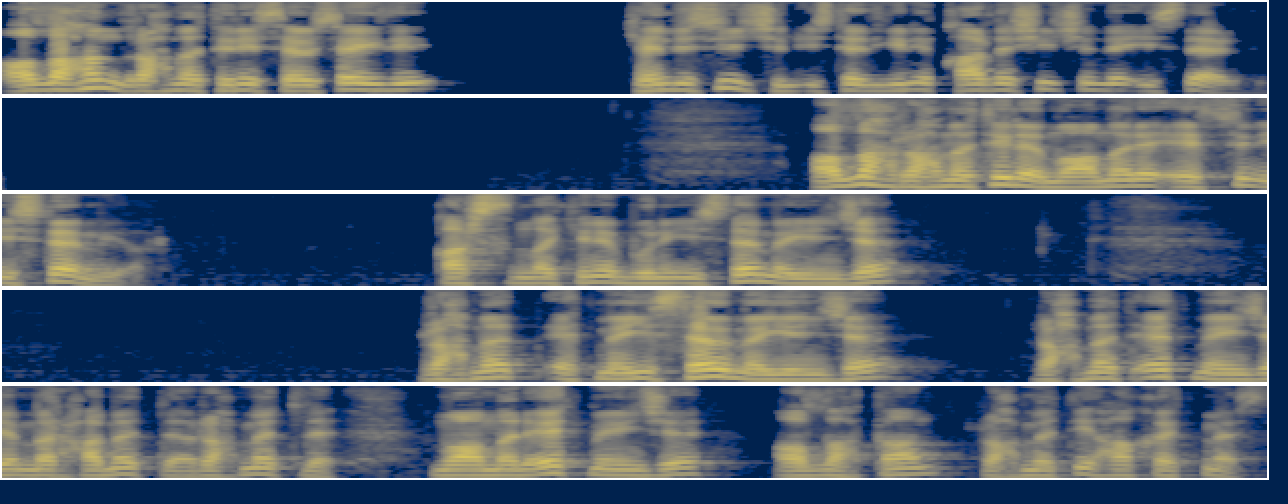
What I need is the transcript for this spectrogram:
Allah'ın rahmetini sevseydi, kendisi için istediğini kardeşi için de isterdi. Allah rahmetiyle muamele etsin istemiyor. Karşısındakini bunu istemeyince, rahmet etmeyi sevmeyince, rahmet etmeyince, merhametle, rahmetle muamele etmeyince Allah'tan rahmeti hak etmez.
